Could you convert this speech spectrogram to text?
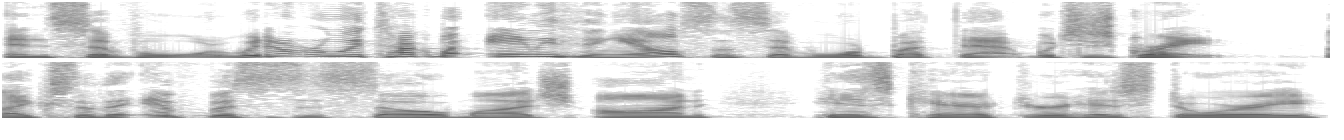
in Civil War. We don't really talk about anything else in Civil War but that, which is great. Like so the emphasis is so much on his character, his story.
